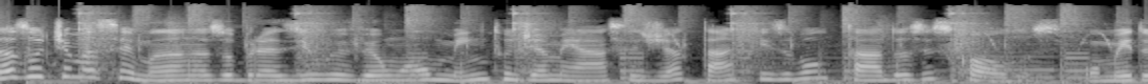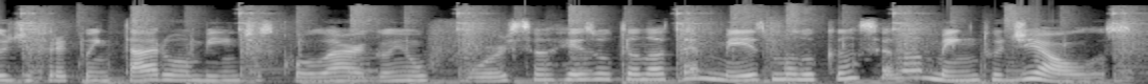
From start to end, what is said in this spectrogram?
Nas últimas semanas, o Brasil viveu um aumento de ameaças de ataques voltados às escolas. O medo de frequentar o ambiente escolar ganhou força, resultando até mesmo no cancelamento de aulas.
